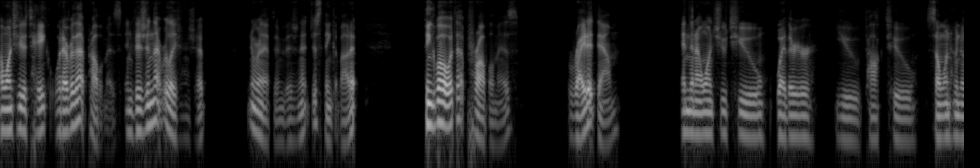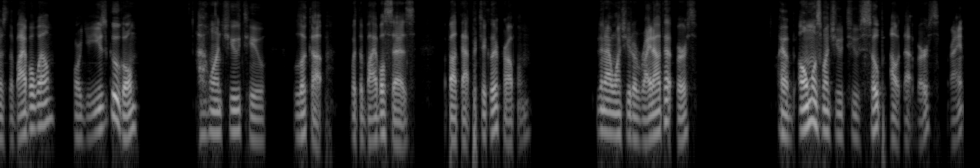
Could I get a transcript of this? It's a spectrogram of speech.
I want you to take whatever that problem is, envision that relationship. You don't really have to envision it, just think about it. Think about what that problem is, write it down, and then I want you to, whether you talk to someone who knows the Bible well or you use Google, I want you to look up what the Bible says about that particular problem. Then I want you to write out that verse. I almost want you to soap out that verse, right?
